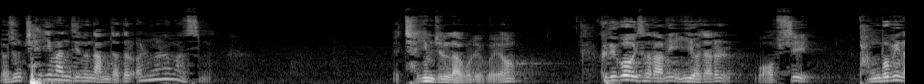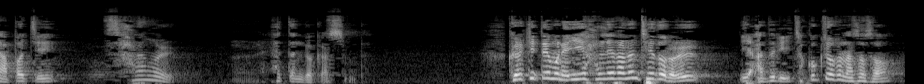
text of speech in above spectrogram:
요즘 책임 안 지는 남자들 얼마나 많습니까? 책임질라고 그러고요. 그리고 이 사람이 이 여자를 없이 방법이 나빴지 사랑을 했던 것 같습니다. 그렇기 때문에 이 할례라는 제도를 이 아들이 적극적으로 나서서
